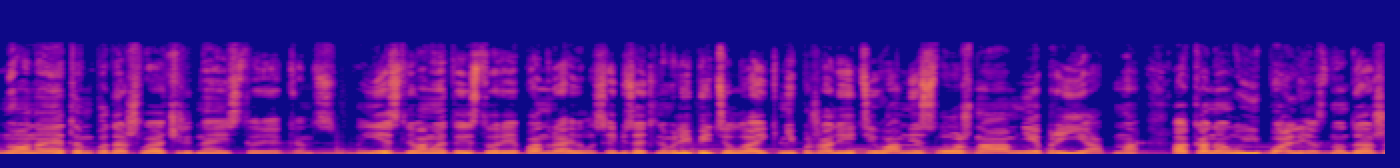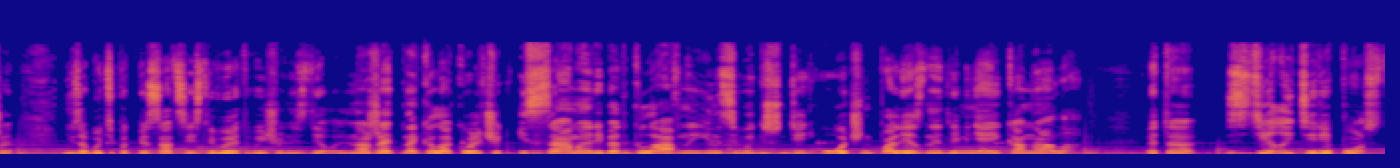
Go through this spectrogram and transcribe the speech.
Ну а на этом подошла очередная история к концу. Если вам эта история понравилась, обязательно влепите лайк, не пожалейте, вам не сложно, а мне приятно, а каналу и полезно даже. Не забудьте подписаться, если вы этого еще не сделали, нажать на колокольчик и самое, ребят, главное и на сегодняшний день очень полезное для меня и канала, это сделайте репост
